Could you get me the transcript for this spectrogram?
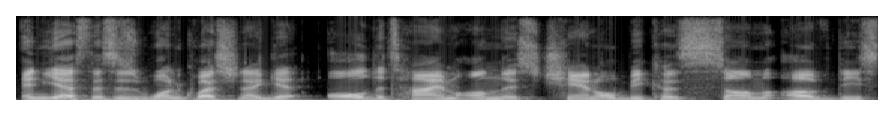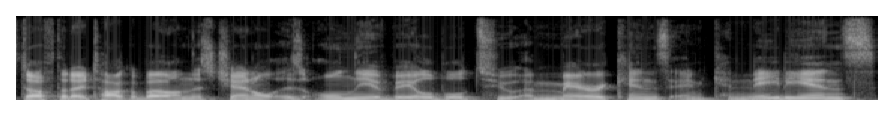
And yes, this is one question I get all the time on this channel because some of the stuff that I talk about on this channel is only available to Americans and Canadians.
